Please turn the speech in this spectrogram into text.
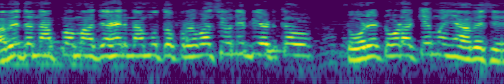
આવેદન આપવામાં જાહેરનામું તો પ્રવાસીઓને બી અટકાવો. ટોળે ટોળા કેમ અહીંયા આવે છે?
